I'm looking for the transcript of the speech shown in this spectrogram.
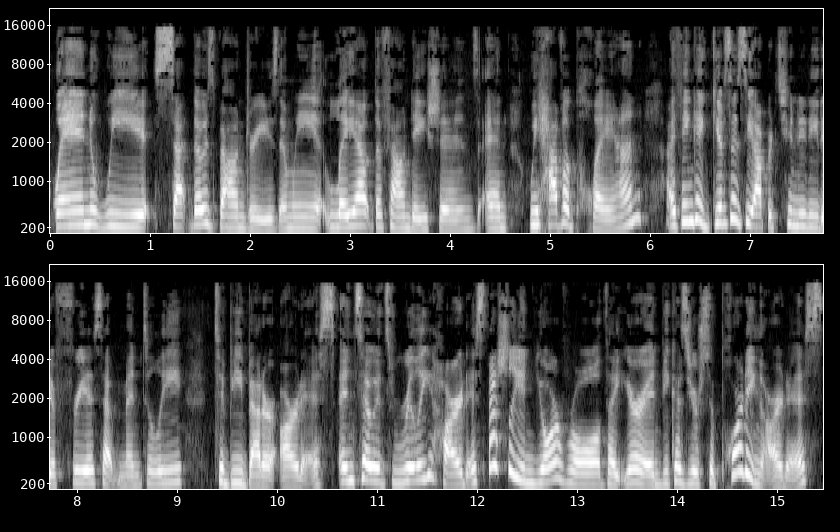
When we set those boundaries and we lay out the foundations and we have a plan, I think it gives us the opportunity to free us up mentally to be better artists. And so it's really hard, especially in your role that you're in because you're supporting artists.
